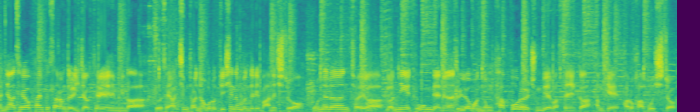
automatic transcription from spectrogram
안녕하세요 파인피 사람들. 이적테리언입니다. 요새 아침 저녁으로 뛰시는 분들이 많으시죠? 오늘은 저희가 러닝에 도움되는 근력 운동 탑4를 준비해 봤으니까 함께 바로 가보시죠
